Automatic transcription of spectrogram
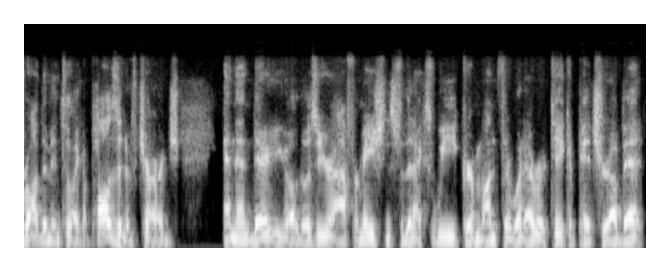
brought them into like a positive charge. And then there you go. Those are your affirmations for the next week or month or whatever. Take a picture of it.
